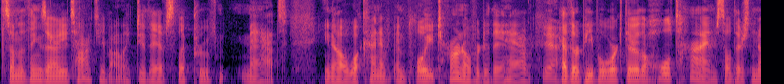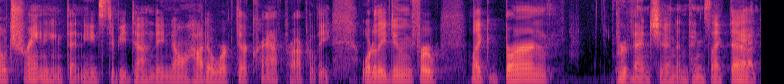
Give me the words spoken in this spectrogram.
some of the things I already talked to you about, like do they have slip-proof mats? You know, what kind of employee turnover do they have? Yeah. Have their people work there the whole time? So there's no training that needs to be done. They know how to work their craft properly. What are they doing for like burn prevention and things like that?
